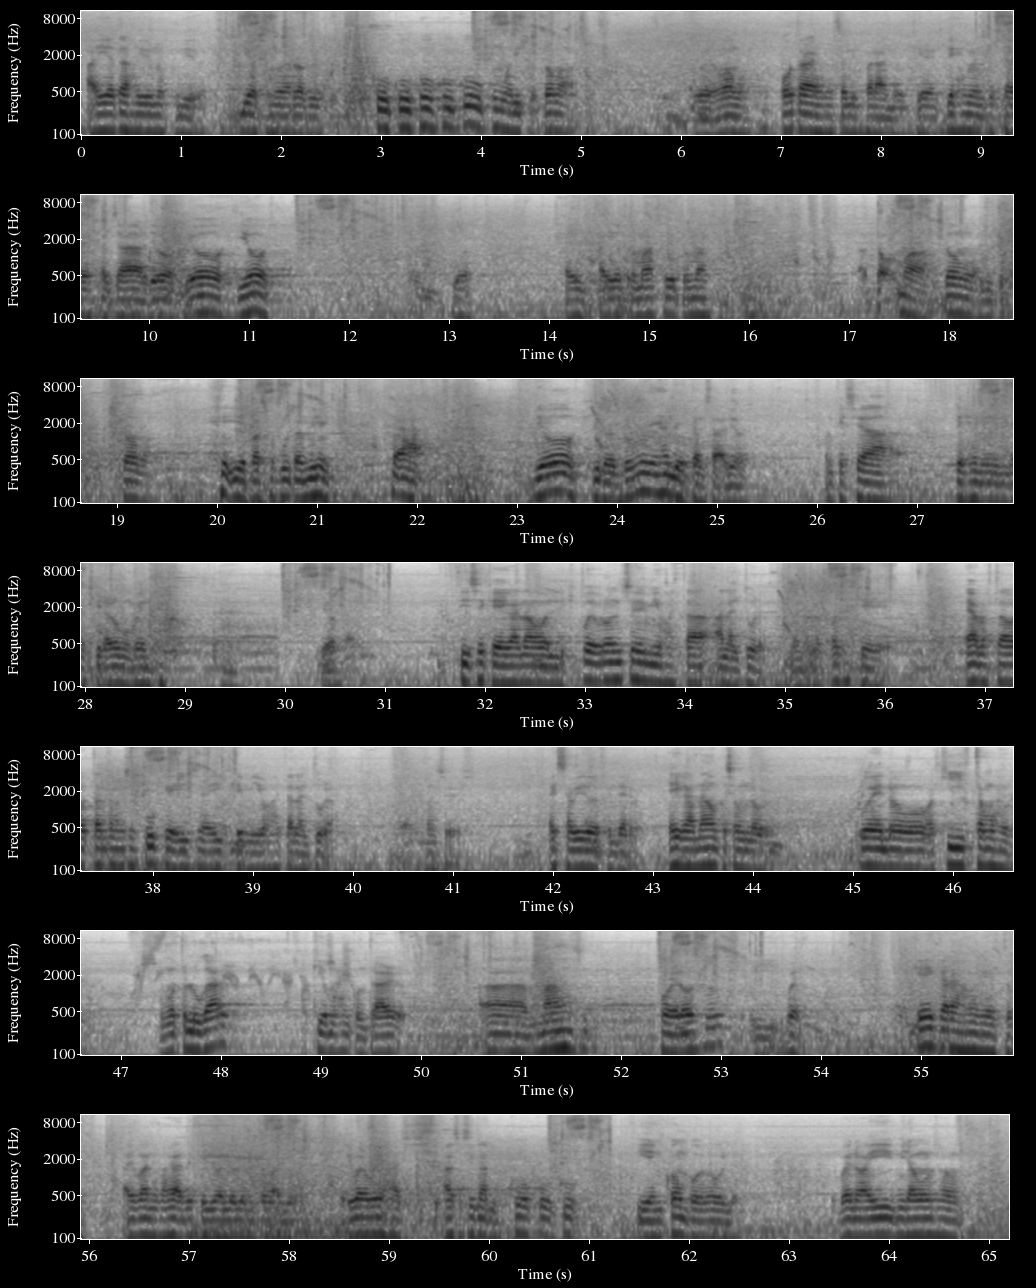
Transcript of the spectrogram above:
Ahí atrás hay uno escondido. Dios se mueve rápido. Q, Q, Q, Q, Q, Q, maldito, toma. Bueno, vamos. Otra vez me están disparando. Que déjenme empezar a descansar. Dios, Dios, Dios. Dios. Hay, otro más, hay otro más. Toma, toma. Toma. y de paso Q también. Dios, quiero, no me dejan descansar, Dios. Aunque sea, déjenme respirar un momento. Dios. Dice que he ganado el equipo de bronce, mi hijo está a la altura. Bueno, lo que pasa es que he aplastado tantas veces Q que dice ahí que mi hoja está a la altura. Entonces, he sabido defenderme. He ganado aunque sea un logro. Bueno, aquí estamos en, otro lugar. Aquí vamos a encontrar a más poderosos y bueno. ¿Qué carajo es esto? Hay vanes más grandes que yo al doble tamaño. Pero igual voy a asesinarlos. Q, Q, Q y en combo doble. Bueno, ahí miramos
